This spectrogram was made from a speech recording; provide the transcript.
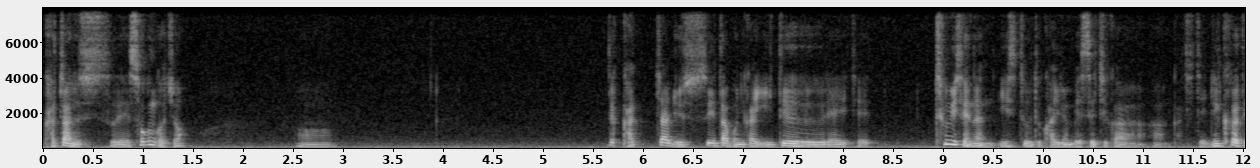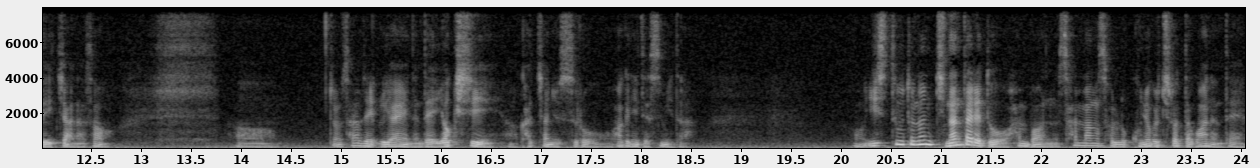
가짜 뉴스에 속은 거죠. 어, 근데 가짜 뉴스이다 보니까 이들의 이제 트윗에는 이스트우드 관련 메시지가 아, 이제 링크가 되어 있지 않아서 어, 좀 사람들이 의아해했는데 역시 가짜 뉴스로 확인이 됐습니다. 어, 이스트우드는 지난달에도 한번 사망설로 곤욕을 치렀다고 하는데 어,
